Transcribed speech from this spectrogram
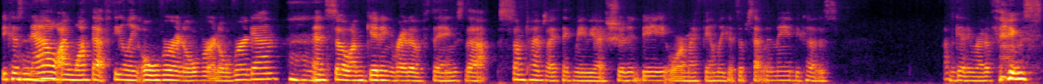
because Mm. now I want that feeling over and over and over again. Mhm. And so I'm getting rid of things that sometimes I think maybe I shouldn't be, or my family gets upset with me because I'm getting rid of things.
